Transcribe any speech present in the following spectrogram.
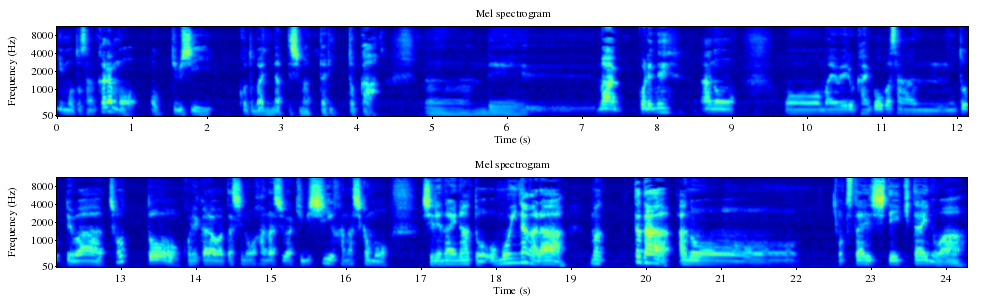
妹さんからもお厳しい言葉になってしまったりとか、うん、で、まあ、これね、あの、お迷える介護おばさんにとっては、ちょっとこれから私のお話は厳しい話かもしれないなと思いながら、まあ、ただ、あのお伝えしていきたいのは、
